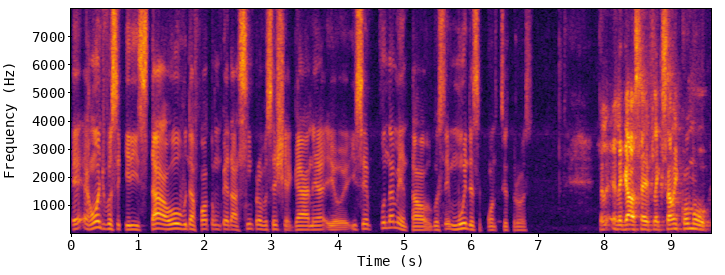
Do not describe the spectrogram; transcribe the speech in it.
é, é, onde você queria estar ou ainda falta um pedacinho para você chegar, né? Eu, isso é fundamental. Eu gostei muito desse ponto que você trouxe. É, é legal essa reflexão e como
